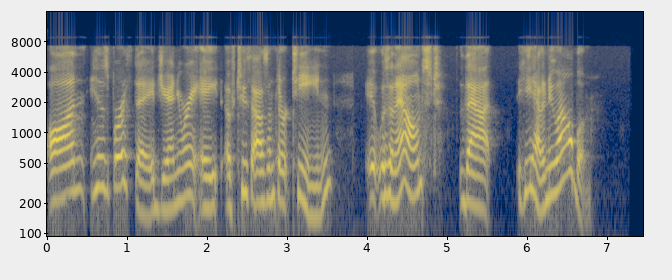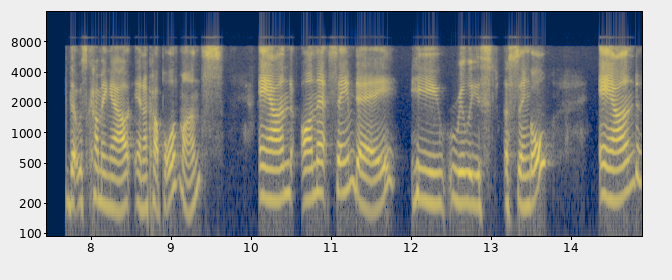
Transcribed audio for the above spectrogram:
on his birthday, January 8 of 2013, it was announced that he had a new album that was coming out in a couple of months. And on that same day, he released a single and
